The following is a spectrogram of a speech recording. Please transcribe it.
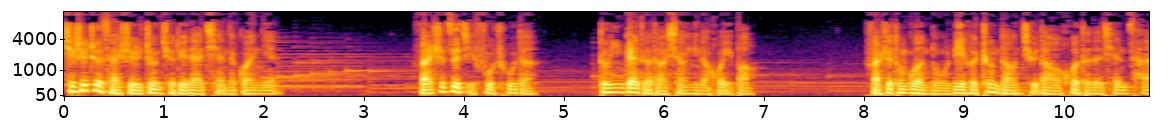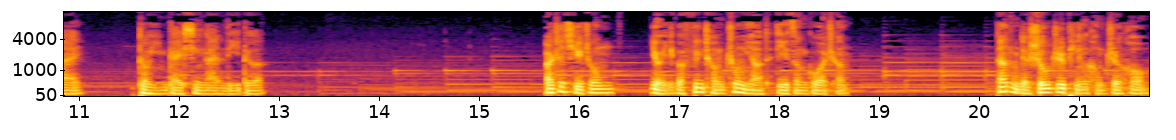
其实这才是正确对待钱的观念。凡是自己付出的，都应该得到相应的回报；凡是通过努力和正当渠道获得的钱财，都应该心安理得。而这其中有一个非常重要的递增过程。当你的收支平衡之后。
